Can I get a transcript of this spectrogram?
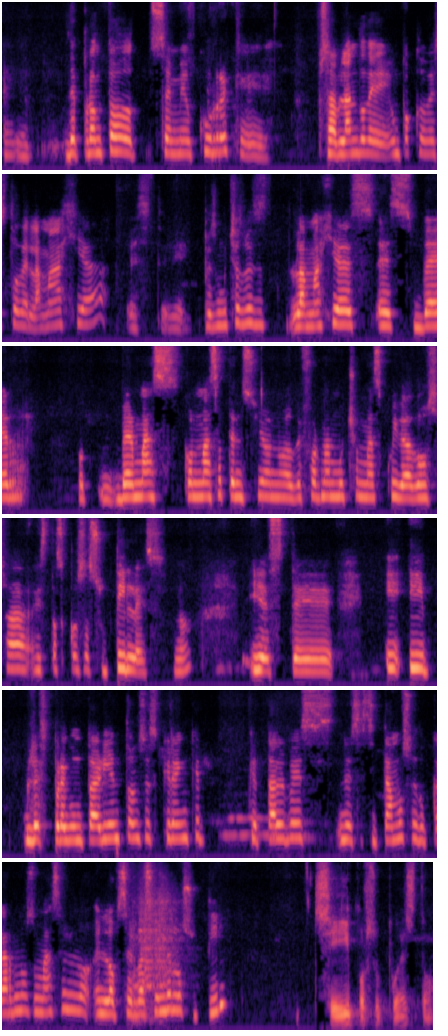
eh, de pronto se me ocurre que pues hablando de un poco de esto de la magia, este, pues muchas veces la magia es, es ver, ver más, con más atención o de forma mucho más cuidadosa estas cosas sutiles, ¿no? Y este, y, y les preguntaría entonces, ¿creen que, que, tal vez necesitamos educarnos más en, lo, en la observación de lo sutil? Sí, por supuesto.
